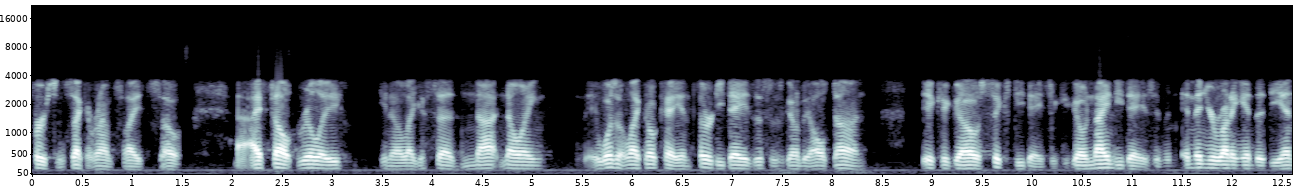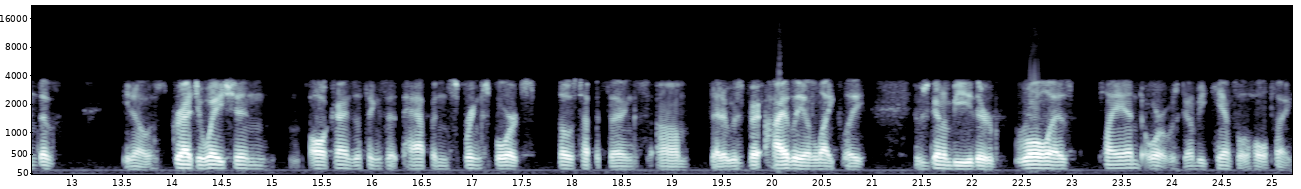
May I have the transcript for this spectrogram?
first and second round sites. So I felt really, you know, like I said, not knowing it wasn't like okay, in 30 days this is going to be all done. It could go 60 days, it could go 90 days, and, and then you're running into the end of, you know, graduation, all kinds of things that happen, spring sports, those type of things. Um, that it was very highly unlikely it was going to be either roll as planned or it was going to be canceled the whole thing.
